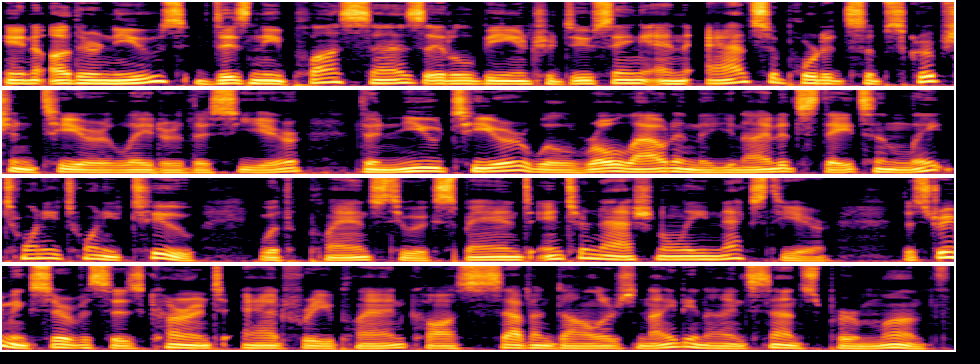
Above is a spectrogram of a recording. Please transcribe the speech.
In other news, Disney Plus says it'll be introducing an ad supported subscription tier later this year. The new tier will roll out in the United States in late 2022, with plans to expand internationally next year. The streaming service's current ad free plan costs $7.99 per month.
